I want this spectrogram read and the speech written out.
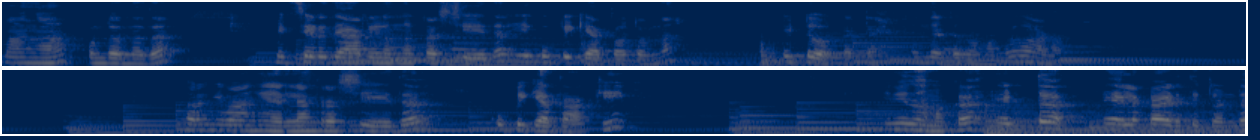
മാങ്ങ കൊണ്ടുവന്നത് മിക്സിയുടെ ജാറിൽ ഒന്ന് ക്രഷ് ചെയ്ത് ഈ കുപ്പിക്കകത്തോട്ടൊന്ന് ഇട്ട് വെക്കട്ടെ. എന്നിട്ട് നമുക്ക് കാണാം. പറങ്ങി വാങ്ങിയെല്ലാം ക്രഷ് ചെയ്ത് കുപ്പിക്കകത്താക്കി. ഇനി നമുക്ക് എട്ട് ഏലക്ക എടുത്തിട്ടുണ്ട്.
